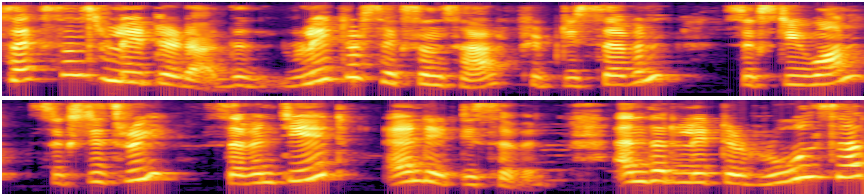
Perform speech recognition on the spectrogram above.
Sections related are, the related sections are 57, 61, 63, 78 and 87 and the related rules are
